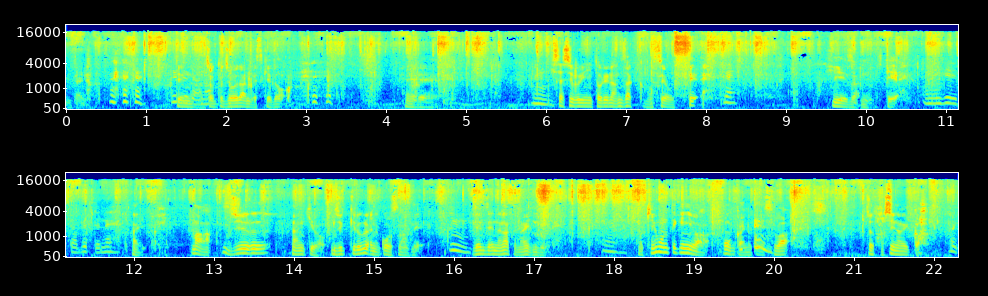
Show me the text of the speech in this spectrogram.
みたい な。っていうのはちょっと冗談ですけど、えーうん。久しぶりにトレランザックも背負って、ね、比叡山に来て、おにぎり食べてね、はい。まあ、10何キロ、10キロぐらいのコースなんで、うん、うん、全然長くないんで、まあ基本的には今回のコースは、ちょっと走り長いか、はい、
